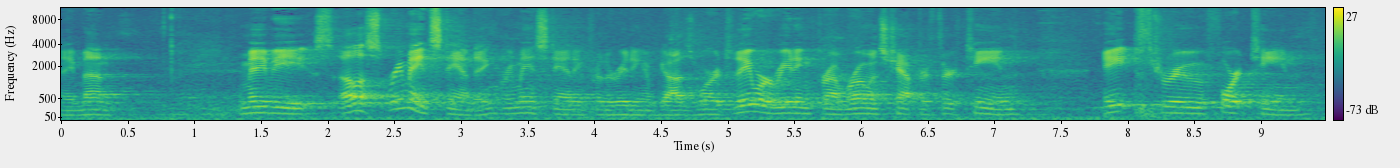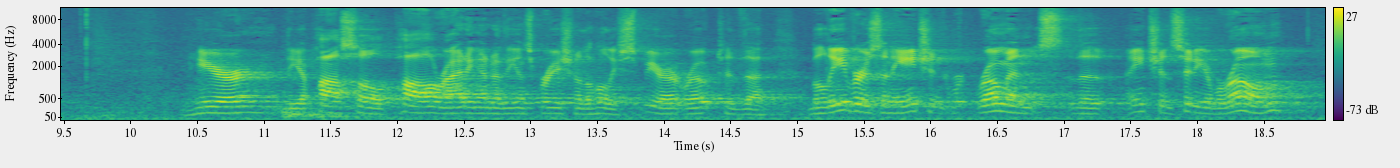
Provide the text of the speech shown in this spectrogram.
amen. Maybe uh, let's remain standing, remain standing for the reading of God's word. Today we're reading from Romans chapter 13, 8 through 14. Here, the Apostle Paul, writing under the inspiration of the Holy Spirit, wrote to the believers in the ancient Romans, the ancient city of Rome,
